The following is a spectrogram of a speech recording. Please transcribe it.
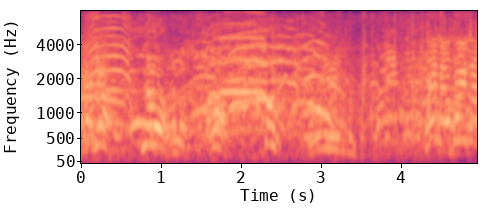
Ya, ya. Míralo. Ah. ¡Buena, buena!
